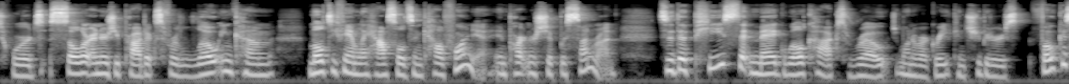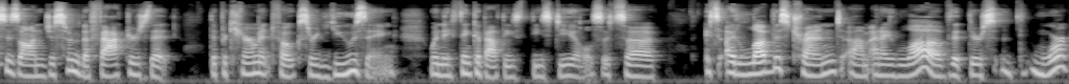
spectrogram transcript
towards solar energy projects for low income multifamily households in California in partnership with Sunrun. So the piece that Meg Wilcox wrote, one of our great contributors, focuses on just some of the factors that the procurement folks are using when they think about these these deals. It's a uh, it's I love this trend, um, and I love that there's more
